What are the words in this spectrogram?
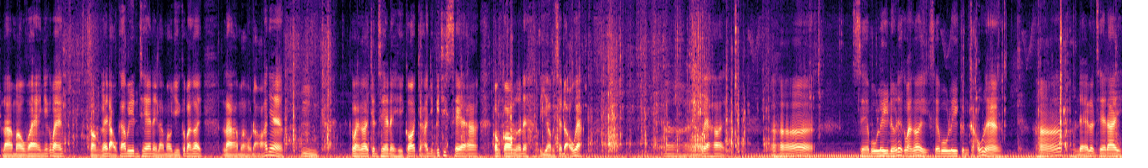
Là màu vàng nha các bạn. Còn cái đầu cabin xe này là màu gì các bạn ơi? Là màu đỏ nha. Ừ. các bạn ơi trên xe này thì có chở những cái chiếc xe à, con con nữa nè. Bây giờ mình sẽ đổ ra. À, đổ ra thôi. À, xe bô ly nữa nè các bạn ơi. Xe bô ly cần cẩu nè. Đó mình để lên xe đây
